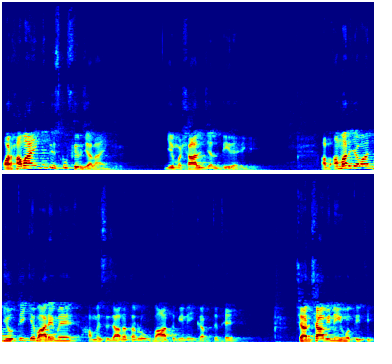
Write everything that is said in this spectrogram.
और हम आएँगे तो इसको फिर जलाएँगे। ये मशाल जलती रहेगी। अब अमर जवान ज्योति के बारे में हमें से ज़्यादातर लोग बात भी नहीं करते थे, चर्चा भी नहीं होती थी।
